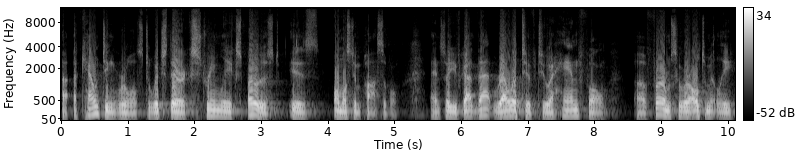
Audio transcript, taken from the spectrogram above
Uh, accounting rules to which they are extremely exposed is almost impossible. And so you've got that relative to a handful of firms who are ultimately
